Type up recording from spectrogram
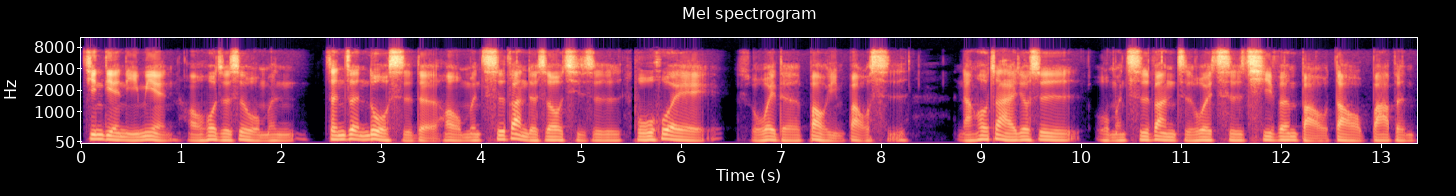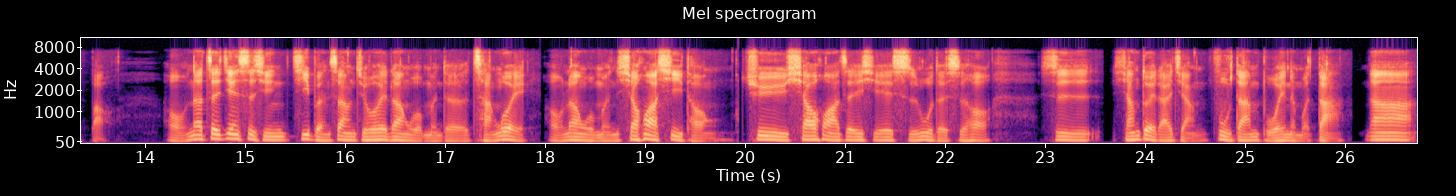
经典里面哦，或者是我们真正落实的哦，我们吃饭的时候其实不会所谓的暴饮暴食，然后再来就是我们吃饭只会吃七分饱到八分饱哦。那这件事情基本上就会让我们的肠胃哦，让我们消化系统。去消化这一些食物的时候，是相对来讲负担不会那么大。那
